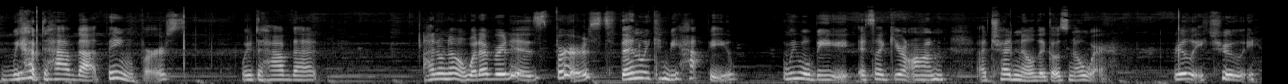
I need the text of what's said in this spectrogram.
we have to have that thing first, we have to have that, I don't know, whatever it is first, then we can be happy. We will be, it's like you're on a treadmill that goes nowhere. Really, truly.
